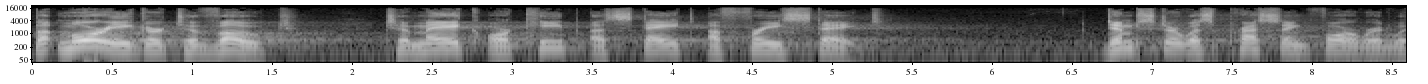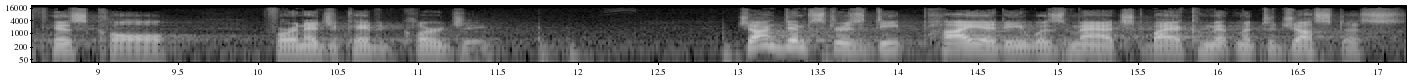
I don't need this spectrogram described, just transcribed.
but more eager to vote to make or keep a state a free state. Dempster was pressing forward with his call for an educated clergy. John Dempster's deep piety was matched by a commitment to justice.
